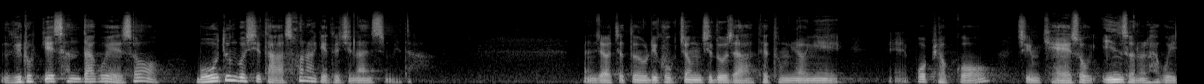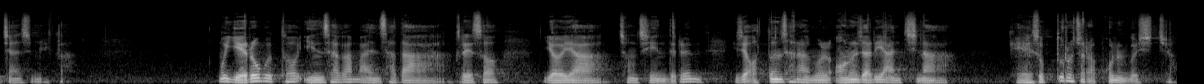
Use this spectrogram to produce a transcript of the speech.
의롭게 산다고 해서 모든 것이 다 선하게 되지는 않습니다. 이제 어쨌든 우리 국정 지도자 대통령이 뽑혔고 지금 계속 인선을 하고 있지 않습니까? 뭐 예로부터 인사가 만사다. 그래서 여야 정치인들은 이제 어떤 사람을 어느 자리에 앉히나 계속 뚫어져라 보는 것이죠. 어,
